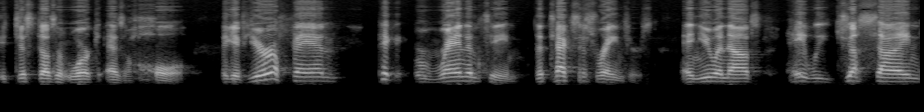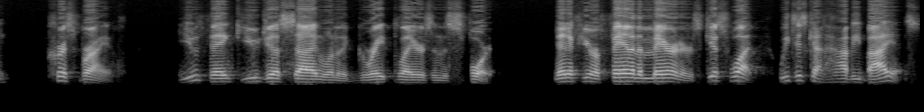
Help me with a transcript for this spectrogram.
it just doesn't work as a whole. Like if you're a fan, pick a random team, the Texas Rangers, and you announce, hey, we just signed Kris Bryant. You think you just signed one of the great players in the sport. Then if you're a fan of the Mariners, guess what? We just got Javi Baez.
